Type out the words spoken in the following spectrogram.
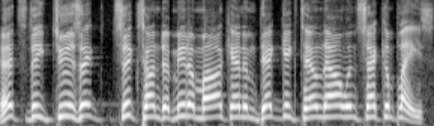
It's the two, 600 meter mark, and Mdegik till now in second place.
